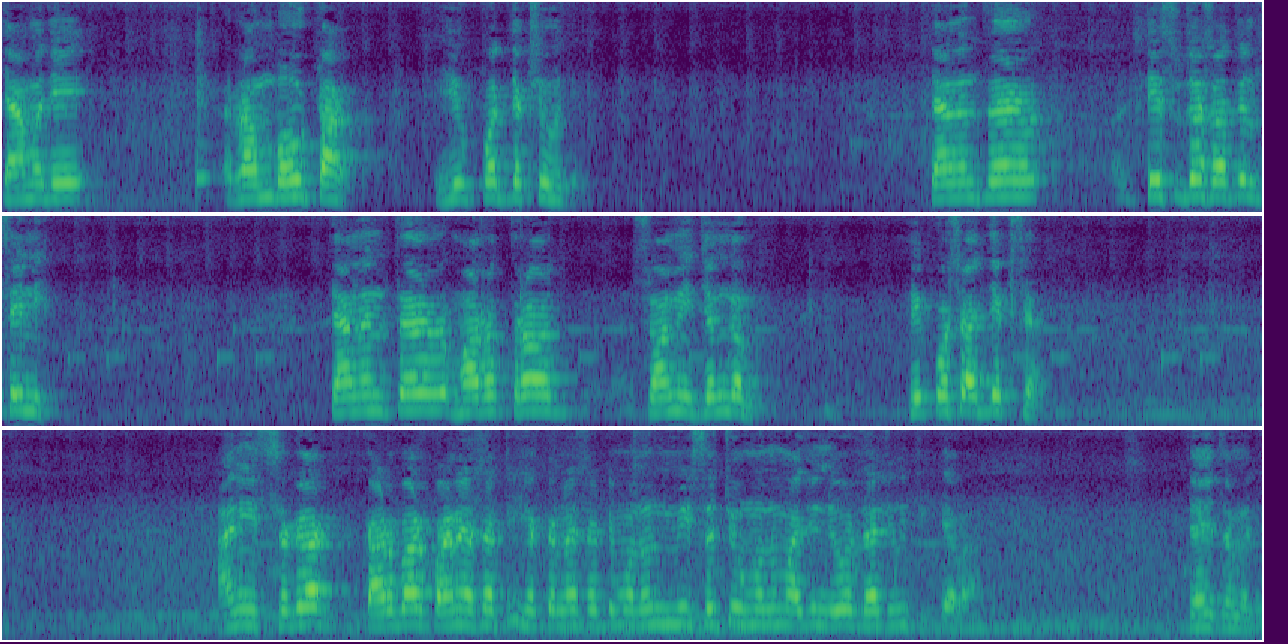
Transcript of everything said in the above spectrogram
त्यामध्ये रामभाऊ टाक हे उपाध्यक्ष होते. त्यानंतर ते सुद्धा स्वातंत्र्य सैनिक. त्यानंतर मारुतराव स्वामी जंगम हे कोषाध्यक्ष. आणि सगळा कारभार पाहण्यासाठी हे करण्यासाठी म्हणून मी सचिव म्हणून माझी निवड झाली होती तेव्हा. त्या याच्यामध्ये.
